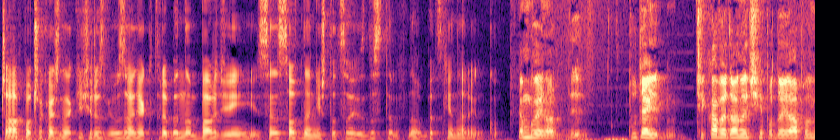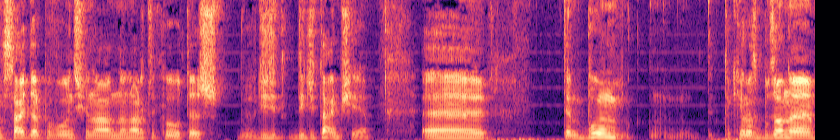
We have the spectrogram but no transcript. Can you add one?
trzeba poczekać na jakieś rozwiązania, które będą bardziej sensowne niż to, co jest dostępne obecnie na rynku. Ja mówię, no y, tutaj ciekawe dane dzisiaj podaje Apple Insider, powołując się na, na artykuł też w Digitimesie. E, ten boom, takie rozbudzone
